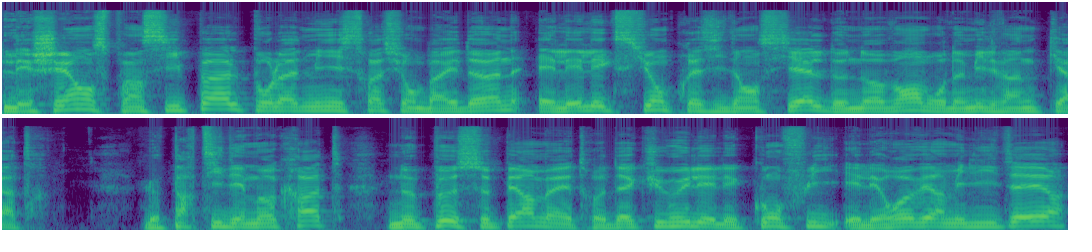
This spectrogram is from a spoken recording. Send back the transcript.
L'échéance principale pour l'administration Biden est l'élection présidentielle de novembre 2024. Le Parti démocrate ne peut se permettre d'accumuler les conflits et les revers militaires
